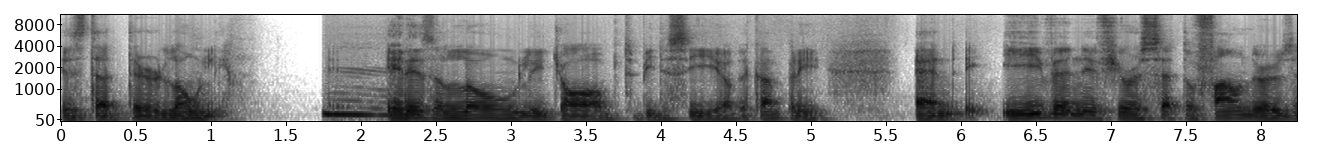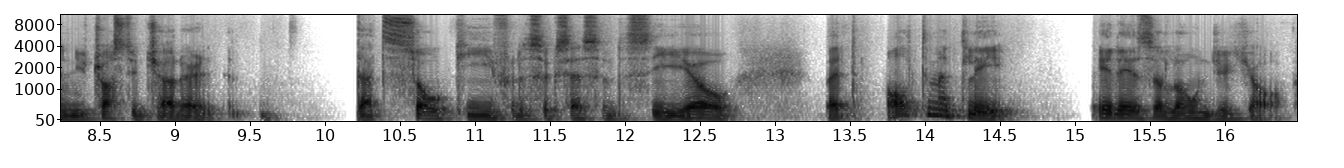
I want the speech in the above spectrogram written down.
is that they're lonely. Mm. It is a lonely job to be the CEO of the company. And even if you're a set of founders and you trust each other, that's so key for the success of the CEO. But ultimately, it is a lonely job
